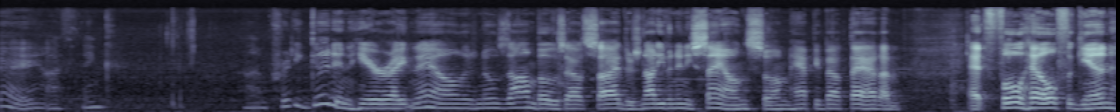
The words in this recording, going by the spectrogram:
Okay, I think I'm pretty good in here right now. There's no zombos outside. There's not even any sounds, so I'm happy about that. I'm at full health again.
